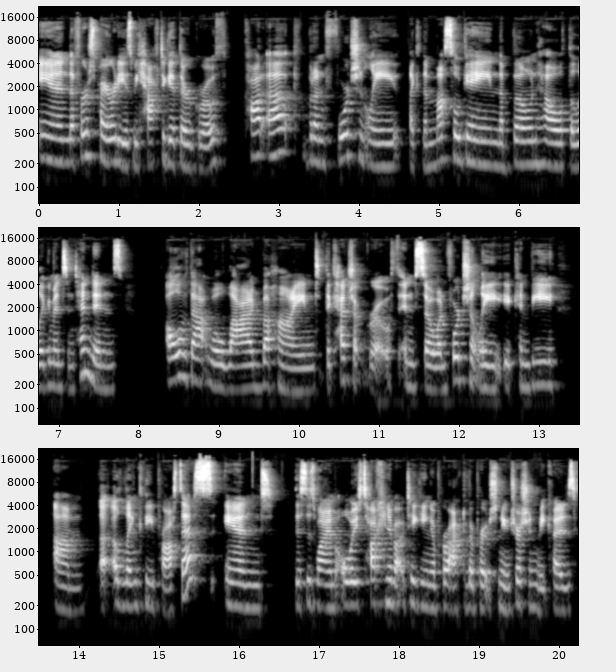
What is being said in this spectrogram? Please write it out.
And the first priority is we have to get their growth caught up. But unfortunately, like the muscle gain, the bone health, the ligaments and tendons, all of that will lag behind the catch up growth. And so, unfortunately, it can be um, a, lengthy process. And this is why I'm always talking about taking a proactive approach to nutrition because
